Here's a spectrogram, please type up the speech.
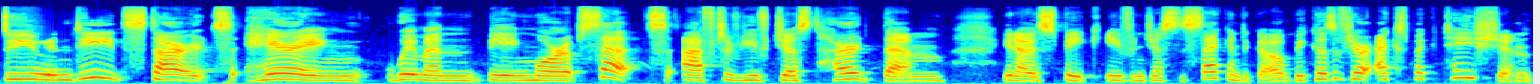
do you indeed start hearing women being more upset after you've just heard them, you know, speak even just a second ago because of your expectation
